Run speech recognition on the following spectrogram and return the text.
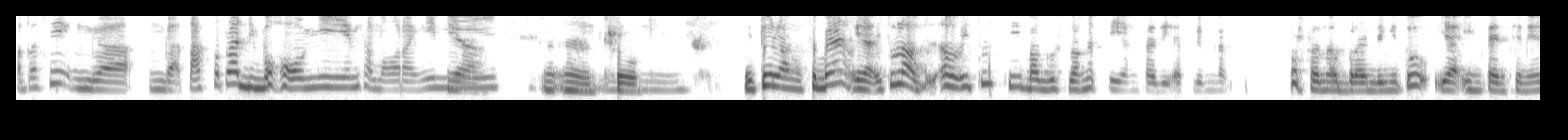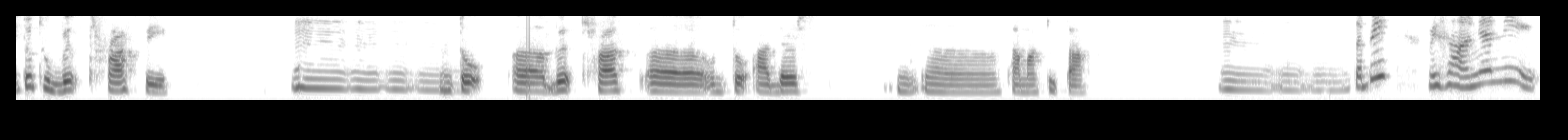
apa sih nggak nggak takut lah dibohongin sama orang ini. Iya, Mm-mm, true. Mm. Itulah sebenarnya ya itulah oh itu sih bagus banget sih yang tadi Evelyn personal branding itu ya intentionnya itu to build trust sih Mm, mm, mm, mm. untuk uh, build trust uh, untuk others uh, sama kita. Mm, mm, mm. Tapi misalnya nih,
